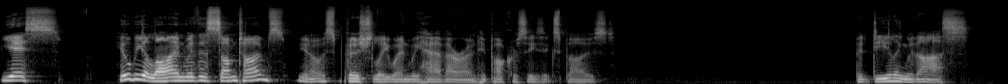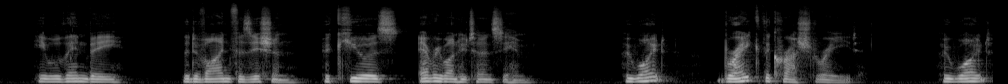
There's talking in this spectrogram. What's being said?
Yes, He'll be a lion with us sometimes, you know, especially when we have our own hypocrisies exposed. But dealing with us, He will then be the divine physician who cures everyone who turns to him, who won't break the crushed reed, who won't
